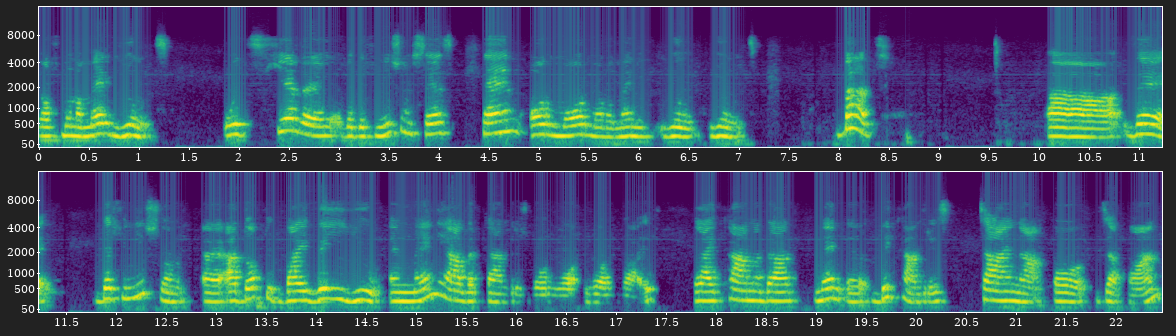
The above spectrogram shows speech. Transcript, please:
of monomeric units which here the, definition says 10 or more monomeric units. But uh, the definition uh, adopted by the EU and many other countries worldwide, like Canada, many, uh, big countries, China or Japan,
